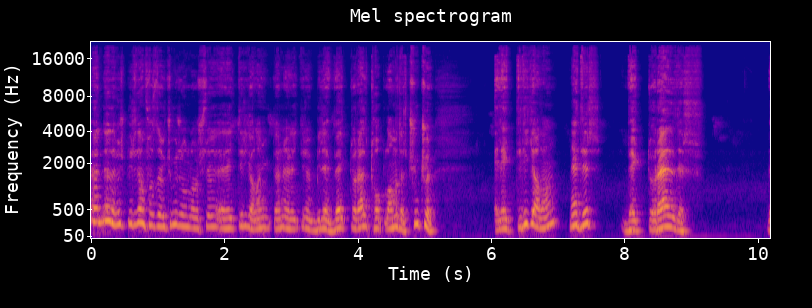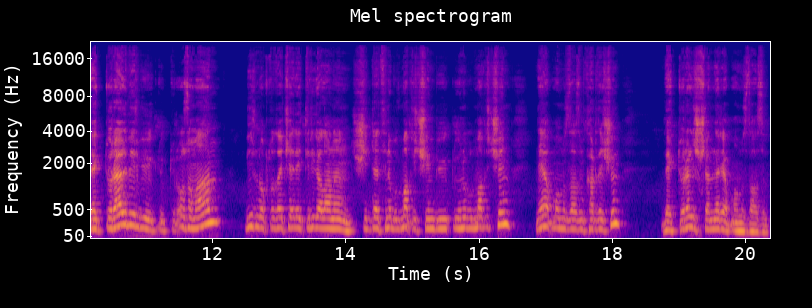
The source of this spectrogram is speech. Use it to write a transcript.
Evet ne demiş? Birden fazla yükümür yolunda oluşturulan elektrik alan yüklerin elektrik bile vektörel toplamıdır. Çünkü elektrik alan nedir? Vektöreldir. Vektörel bir büyüklüktür. O zaman bir noktadaki elektrik alanın şiddetini bulmak için, büyüklüğünü bulmak için ne yapmamız lazım kardeşim? Vektörel işlemler yapmamız lazım.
